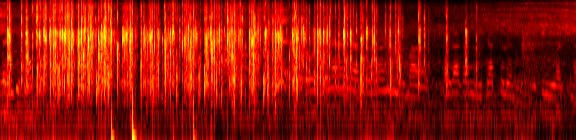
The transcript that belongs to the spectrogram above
థ్యాంక్ యూ సార్ సత్యనారాయణ గారు గౌరవనీయులు మా విద్యార్థులను బ్రీఫింగ్ ఇవ్వాల్సిన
